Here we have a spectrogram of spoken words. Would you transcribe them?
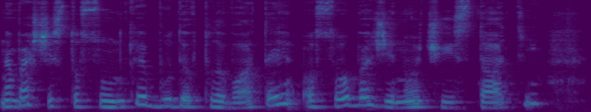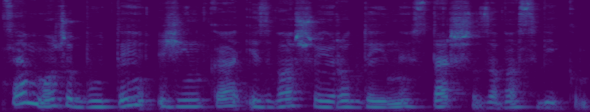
на ваші стосунки буде впливати особа жіночої статі. Це може бути жінка із вашої родини, старша за вас віком.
